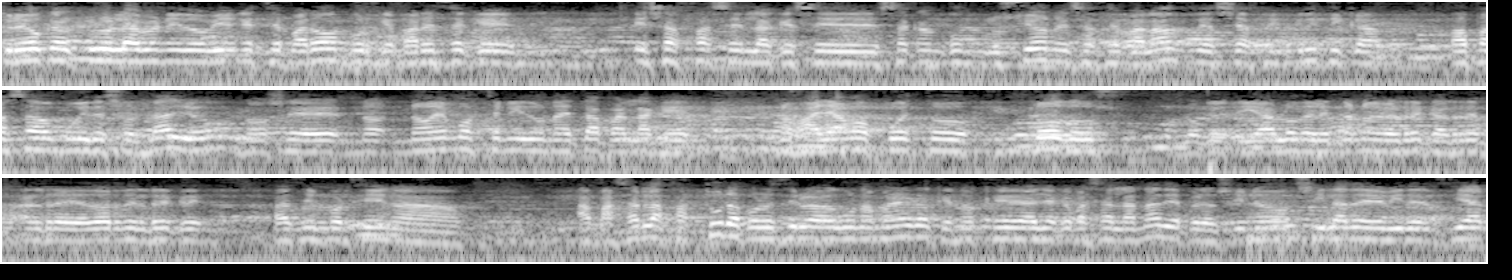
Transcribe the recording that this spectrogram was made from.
Creo que al club le ha venido bien este parón porque parece que esa fase en la que se sacan conclusiones, se hace balance, se hacen críticas, ha pasado muy de soldado. No, sé, no, hemos tenido una etapa en la que nos hayamos puesto todos, lo que, y hablo del entorno del REC, alrededor del REC al 100% a, a pasar la factura, por decirlo de alguna manera, que no es que haya que pasarla a nadie, pero sino, sí la de evidenciar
